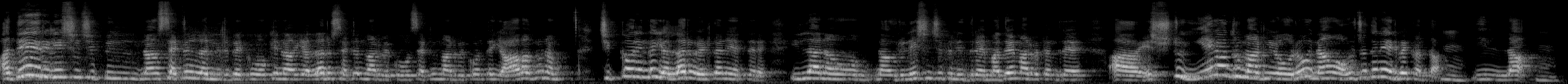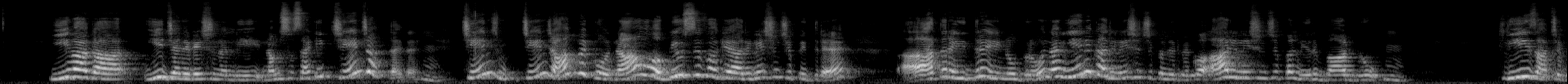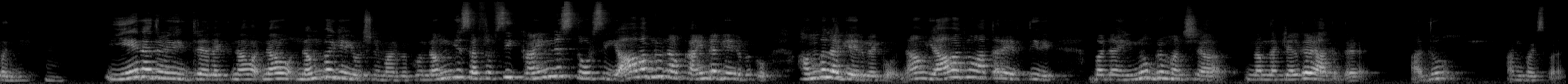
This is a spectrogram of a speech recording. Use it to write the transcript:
ಅದೇ ರಿಲೇಶನ್ಶಿಪ್ ನಾವು ಸೆಟಲ್ ಅಲ್ಲಿ ಇರಬೇಕು ಓಕೆ ನಾವು ಎಲ್ಲರೂ ಸೆಟಲ್ ಮಾಡಬೇಕು ಸೆಟಲ್ ಮಾಡಬೇಕು ಅಂತ ಯಾವಾಗಲೂ ನಮ್ಮ ಚಿಕ್ಕವರಿಂದ ಎಲ್ಲರೂ ಹೇಳ್ತಾನೆ ಇರ್ತಾರೆ. ಇಲ್ಲ ನಾವು ನಾವು ರಿಲೇಶನ್ಶಿಪ್ ಅಲ್ಲಿ ಇದ್ರೆ ಮದುವೆ ಮಾಡ್ಬೇಕಂದ್ರೆ ಆ, ಎಷ್ಟು ಏನಾದ್ರೂ ಮಾಡ್ಲಿ ಅವರು ನಾವು ಅವ್ರ ಜೊತೆನೆ ಇರ್ಬೇಕಂತ. ಇಲ್ಲ. ಇವಾಗ ಈ ಜನರೇಷನ್ ಅಲ್ಲಿ ನಮ್ಮ ಸೊಸೈಟಿ ಚೇಂಜ್ ಆಗ್ತಾ ಇದೆ. ಚೇಂಜ್ ಚೇಂಜ್ ಆಗ್ಬೇಕು. ನಾವು ಅಬ್ಯೂಸಿವ್ ಆಗಿ ಆ ರಿಲೇಶನ್ಶಿಪ್ ಇದ್ರೆ ಆ ಥರ ಇದ್ರೆ ಇನ್ನೊಬ್ರು. ನಾವ್ ಏನಕ್ಕೆ ಆ ರಿಲೇಶನ್ಶಿಪ್ ಅಲ್ಲಿ ಇರ್ಬೇಕು? ಆ ರಿಲೇಶನ್ಶಿಪ್ ಅಲ್ಲಿ ಇರಬಾರ್ದು. ಪ್ಲೀಸ್ ಆಚೆ ಬನ್ನಿ. ಏನಾದ್ರೂ ಇದ್ರೆ ಲೈಕ್ ನಾವು ನಾವು ನಮ್ಮ ಬಗ್ಗೆ ಯೋಚನೆ ಮಾಡಬೇಕು. ನಮಗೆ ಸೆಲ್ಫ್ ಸಿ ಕೈಂಡ್ನೆಸ್ ತೋರಿಸಿ. ಯಾವಾಗಲೂ ನಾವು ಕೈಂಡ್ ಆಗೇ ಇರಬೇಕು. ಹಂಬಲ್ ಆಗೇ ಇರಬೇಕು. ನಾವು ಯಾವಾಗಲೂ ಆ ಥರ ಇರ್ತೀವಿ. ಬಟ್ ಇನ್ನೊಬ್ರು ಮನುಷ್ಯ ನಮ್ಮನ್ನ ಕೆಳಗಡೆ ಹಾಕಿದ್ರೆ ಅದು ಅನುಭವಿಸ್ಬಾರ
